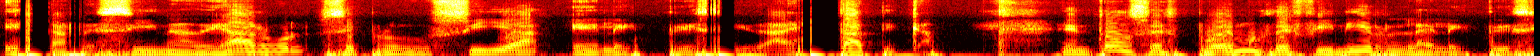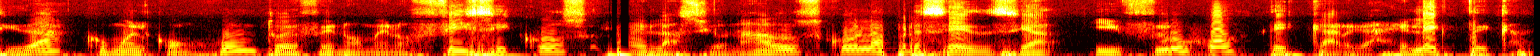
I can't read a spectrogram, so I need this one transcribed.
esta resina de árbol se producía electricidad estática. Entonces podemos definir la electricidad como el conjunto de fenómenos físicos relacionados con la presencia y flujo de cargas eléctricas.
